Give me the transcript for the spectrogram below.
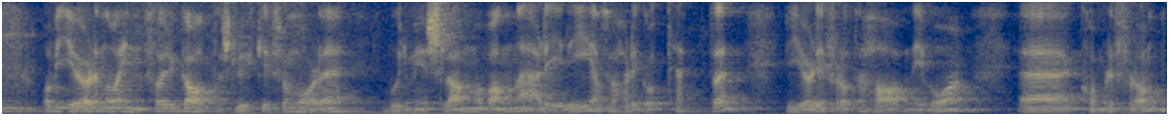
Mm. Og vi gjør det nå innenfor gatesluker for å måle hvor mye slam og vann er det i de. Altså har de gått tette. Vi gjør det i forhold til havnivå. Eh, kommer det flom?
